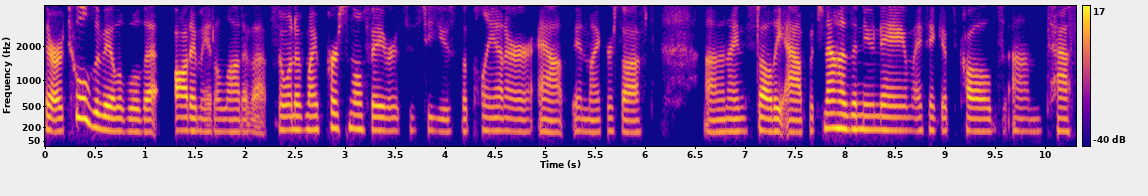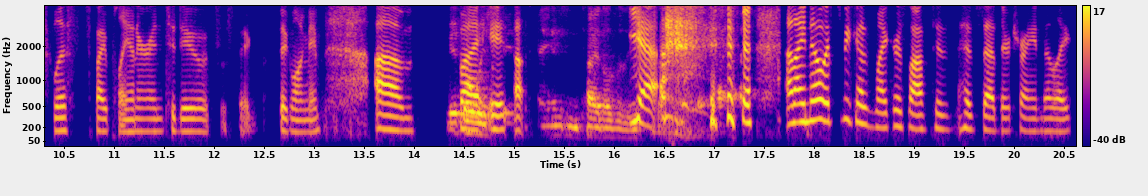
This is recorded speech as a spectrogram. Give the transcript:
There are tools available that automate a lot of that. So one of my personal favorites is to use the Planner app in Microsoft. Uh, and I install the app, which now has a new name. I think it's called um, Task Lists by Planner and To Do. It's this big, big long name. Um, to But it, uh, Names and titles of these. yeah. and I know it's because Microsoft has, has said they're trying to like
